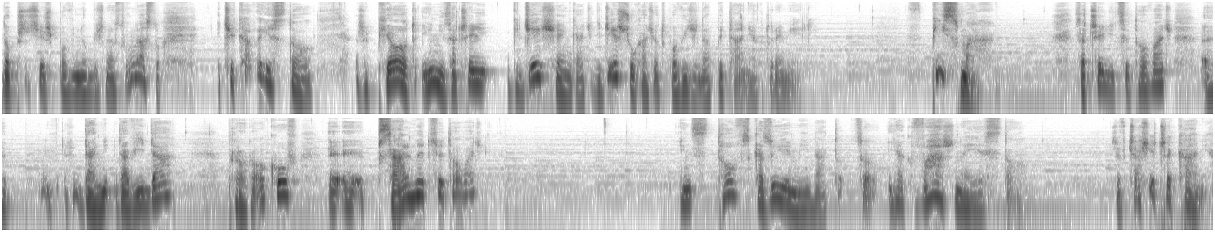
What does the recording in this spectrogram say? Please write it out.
No przecież powinno być nas dwunastu. I ciekawe jest to, że Piotr i inni zaczęli gdzie sięgać, gdzie szukać odpowiedzi na pytania, które mieli. W pismach. Zaczęli cytować e, Dawida, proroków, e, e, psalmy cytować. Więc to wskazuje mi na to, co, jak ważne jest to, że w czasie czekania,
